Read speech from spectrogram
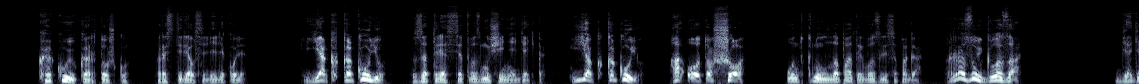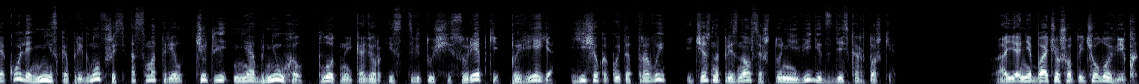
— Какую картошку? — растерялся дядя Коля. — Як какую? Затрясся от возмущения дядька. Як какую? А ото шо? Он ткнул лопатой возле сапога. Разуй глаза! Дядя Коля, низко пригнувшись, осмотрел, чуть ли не обнюхал плотный ковер из цветущей сурепки, пырея, еще какой-то травы и честно признался, что не видит здесь картошки. — А я не бачу, что ты человек,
